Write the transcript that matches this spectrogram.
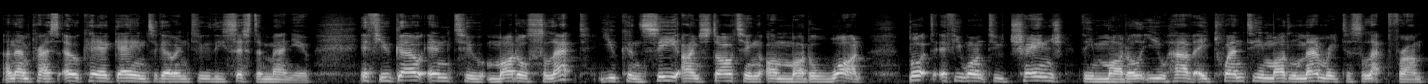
and then press OK again to go into the system menu. If you go into model select you can see I'm starting on model 1 but if you want to change the model you have a 20 model memory to select from.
